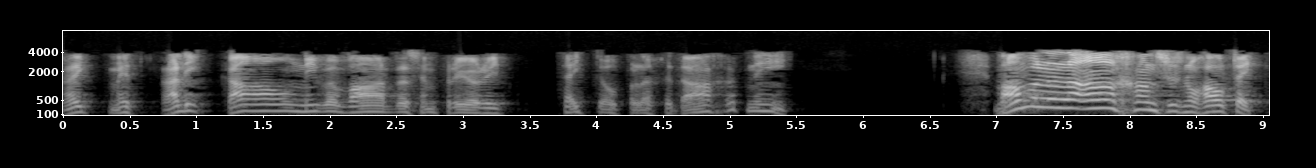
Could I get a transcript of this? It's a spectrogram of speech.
ryk met radikaal nuwe waardes en prioriteite op hulle gedaag het nie? Waarom wil hulle aangaan soos nog altyd?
